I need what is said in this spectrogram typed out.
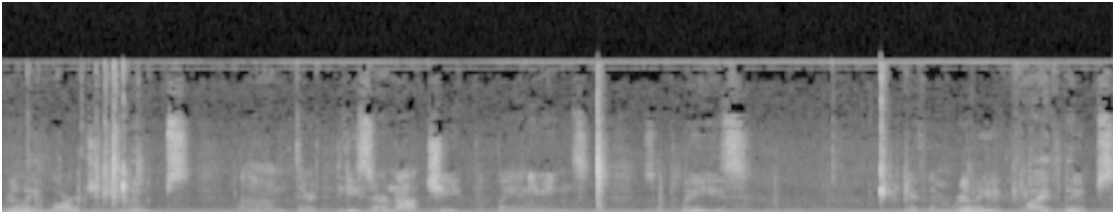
really large loops. Um, these are not cheap by any means. So please give them really wide loops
